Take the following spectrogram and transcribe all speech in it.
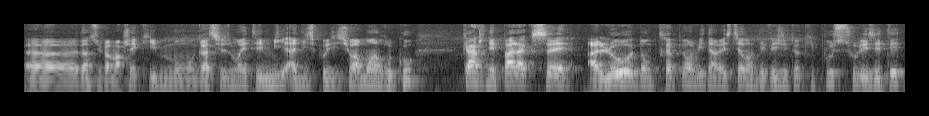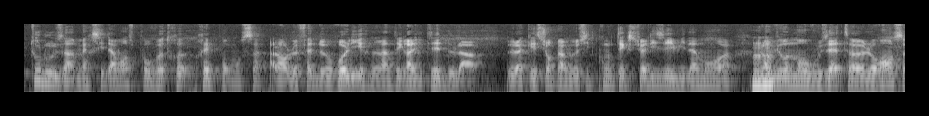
euh, d'un supermarché qui m'ont gracieusement été mis à disposition à moindre coût car je n'ai pas l'accès à l'eau, donc très peu envie d'investir dans des végétaux qui poussent sous les étés toulousains. Merci d'avance pour votre réponse. Alors le fait de relire l'intégralité de la, de la question permet aussi de contextualiser évidemment euh, mhm. l'environnement où vous êtes, euh, Laurence.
